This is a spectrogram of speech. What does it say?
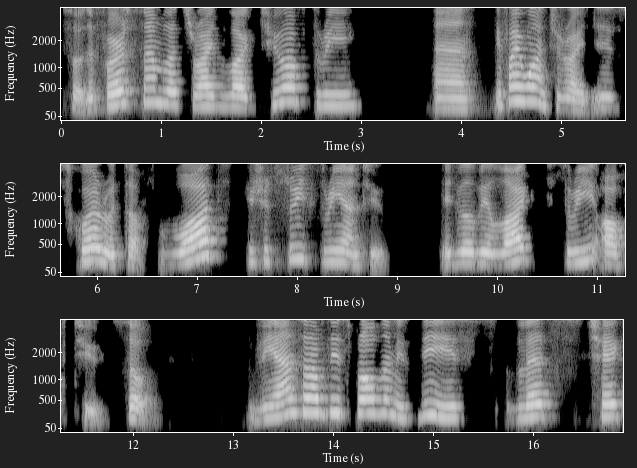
so the first term let's write log 2 of 3 and if I want to write is square root of what? You should switch 3 and 2. It will be log 3 of 2. So the answer of this problem is this. Let's check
